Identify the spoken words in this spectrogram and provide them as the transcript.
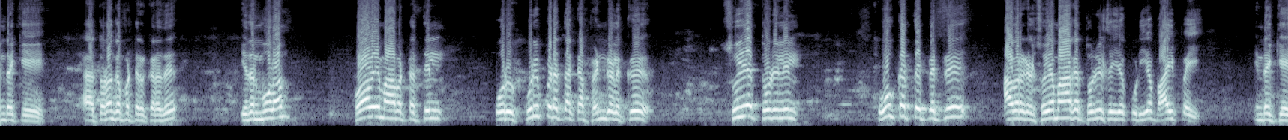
இன்றைக்கு தொடங்கப்பட்டிருக்கிறது. இதன் மூலம் கோவை மாவட்டத்தில் ஒரு குறிப்பிடத்தக்க பெண்களுக்கு சுய தொழிலில் ஊக்கத்தை பெற்று அவர்கள் சுயமாக தொழில் செய்யக்கூடிய வாய்ப்பை இன்றைக்கு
